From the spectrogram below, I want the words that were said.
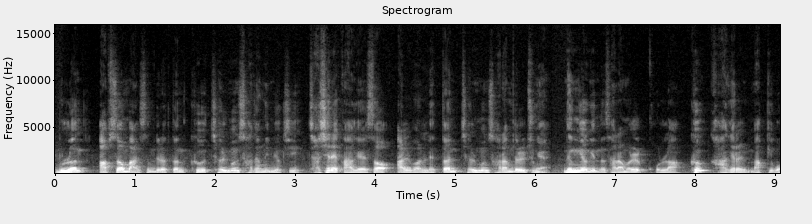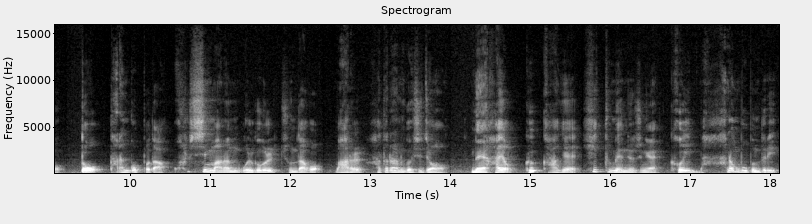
물론 앞서 말씀드렸던 그 젊은 사장님 역시 자신의 가게에서 알바를 했던 젊은 사람들 중에 능력 있는 사람을 골라 그 가게를 맡기고 또 다른 곳보다 훨씬 많은 월급을 준다고 말을 하더라는 것이죠. 네, 하여 그 가게 히트 메뉴 중에 거의 많은 부분들이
